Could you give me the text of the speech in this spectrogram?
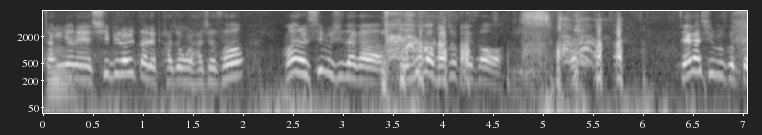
작년에 음. 11월 달에 파종을 하셔서 마늘 심으시다가 정보가 부족해서 제가 심을 것도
